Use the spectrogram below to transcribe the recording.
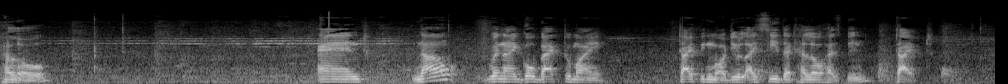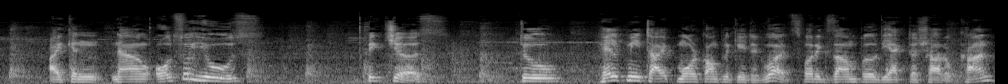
hello. And now when I go back to my typing module I see that hello has been typed. I can now also use pictures to help me type more complicated words. For example, the actor Shah Rukh Khan,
